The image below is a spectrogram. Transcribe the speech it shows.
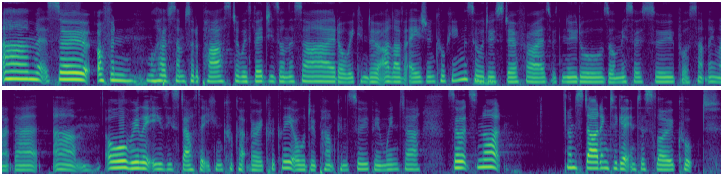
Um, so often we'll have some sort of pasta with veggies on the side, or we can do. I love Asian cooking, so we'll do Mhm. stir fries with noodles or miso soup or something like that. Um, all really easy stuff that you can cook up very quickly. Or we'll do pumpkin soup in winter. So it's not. I'm starting to get into slow cooked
